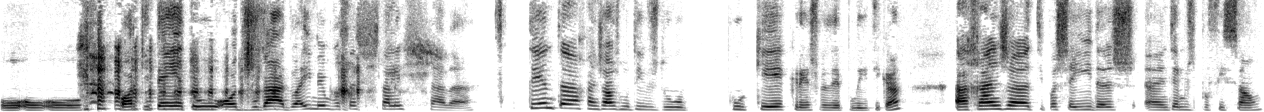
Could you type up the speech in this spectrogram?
ou, ou, ou, ou arquiteto, ou advogado. Aí mesmo você está lixada. Tenta arranjar os motivos do porquê queres fazer política. Arranja tipo as saídas eh, em termos de profissão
